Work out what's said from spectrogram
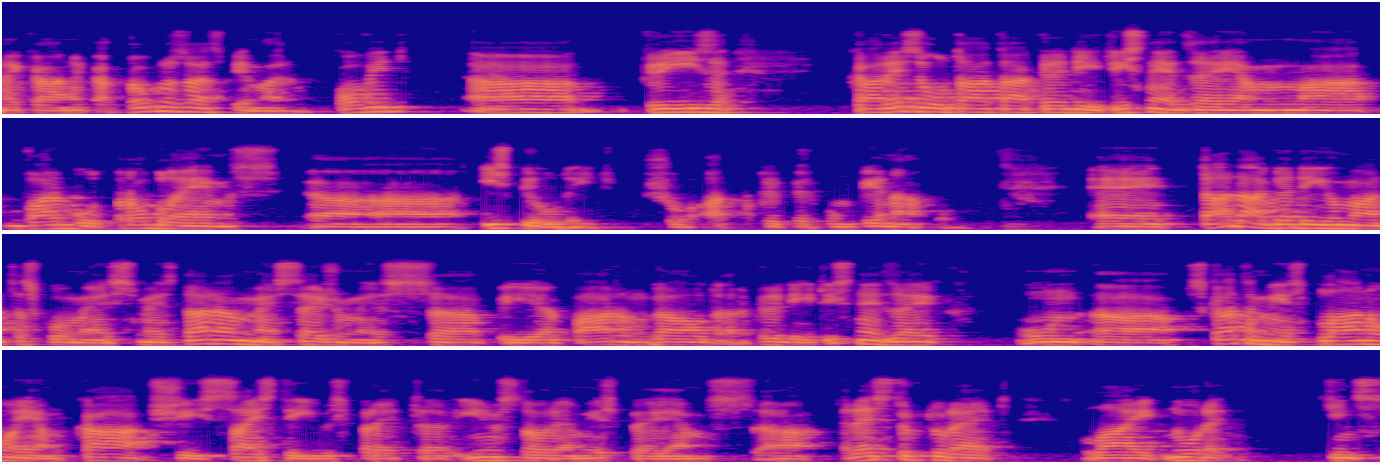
nekā, nekā prognozēts, piemēram, Covid uh, krīze. Kā rezultātā kredītu izsniedzējiem uh, var būt problēmas uh, izpildīt šo atpakaļpirkuma pienākumu. Tādā gadījumā tas, ko mēs, mēs darām, mēs sēžamies pie pārunu galda ar kredītu izsniedzēju un uh, skatāmies, plānojam, kā šīs saistības pret uh, investoriem iespējams uh, restruktūrēt, lai nore, viņas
